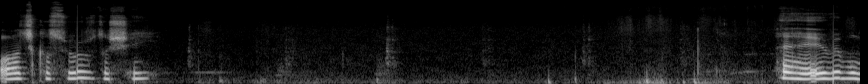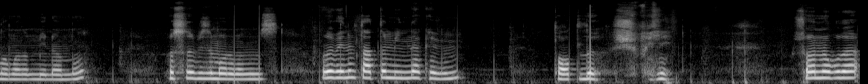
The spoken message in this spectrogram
ağaç kasıyoruz da şey. Evi bulamadım anda. Burası da bizim ormanımız. Bu da benim tatlı minnak evim. Tatlı, şüpheli. Sonra bu da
